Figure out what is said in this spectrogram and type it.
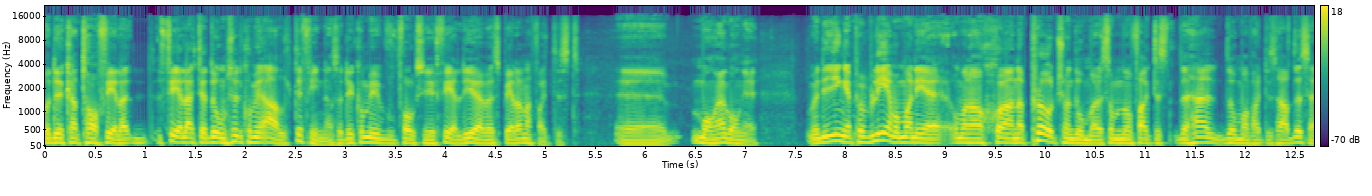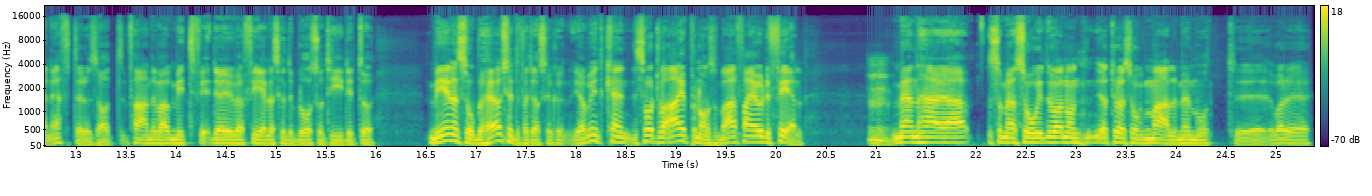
och det kan ta fel, felaktiga domslut kommer ju alltid finnas. Och det kommer ju folk som gör fel. Det gör även spelarna faktiskt. Eh, många gånger. Men det är inga problem om man, är, om man har en skön approach som domare, som de faktiskt, den här domaren faktiskt hade sen efter och sa att fan, det var mitt fel, det var fel jag ska inte blåsa så tidigt. Och mer än så behövs inte för att jag ska kunna... Jag vill inte, kan, det är svårt att vara arg på någon som bara ah, “fan, jag gjorde fel”. Men här, äh, som jag såg, det var någon, jag tror jag såg Malmö mot... eh, Var det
